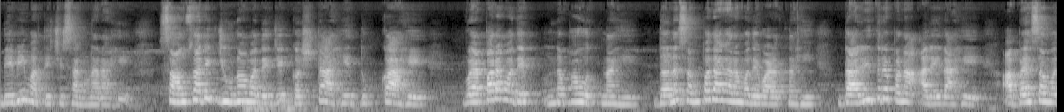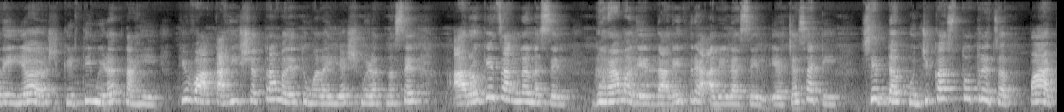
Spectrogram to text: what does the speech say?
देवी मातेची सांगणार आहे. सांसारिक जीवनामध्ये जे कष्ट आहे दुःख आहे व्यापारामध्ये नफा होत नाही धनसंपदा घरामध्ये वाढत नाही दारिद्र्यपणा आलेला आहे अभ्यासामध्ये यश कीर्ती मिळत नाही किंवा काही क्षेत्रामध्ये तुम्हाला यश मिळत नसेल आरोग्य चांगलं नसेल घरामध्ये दारिद्र्य आलेलं असेल याच्यासाठी सिद्ध कुंजिका स्तोत्रेचं पाठ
